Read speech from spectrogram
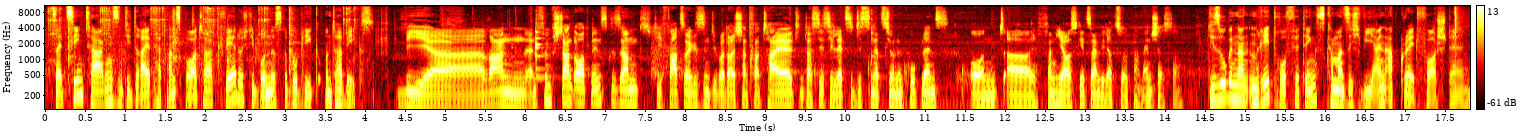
Seit zehn Tagen sind die drei per Transporter quer durch die Bundesrepublik unterwegs. Wir waren an fünf Standorten insgesamt. Die Fahrzeuge sind über Deutschland verteilt und das ist die letzte Destination in Koblenz. Und äh, von hier aus geht es dann wieder zurück nach Manchester. Die sogenannten Retrofittings kann man sich wie ein Upgrade vorstellen.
